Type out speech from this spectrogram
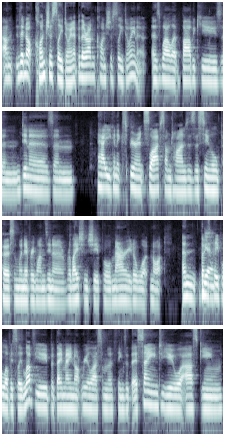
um, they're not consciously doing it but they're unconsciously doing it as well at barbecues and dinners and how you can experience life sometimes as a single person when everyone's in a relationship or married or whatnot. And those yeah. people obviously love you, but they may not realize some of the things that they're saying to you or asking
